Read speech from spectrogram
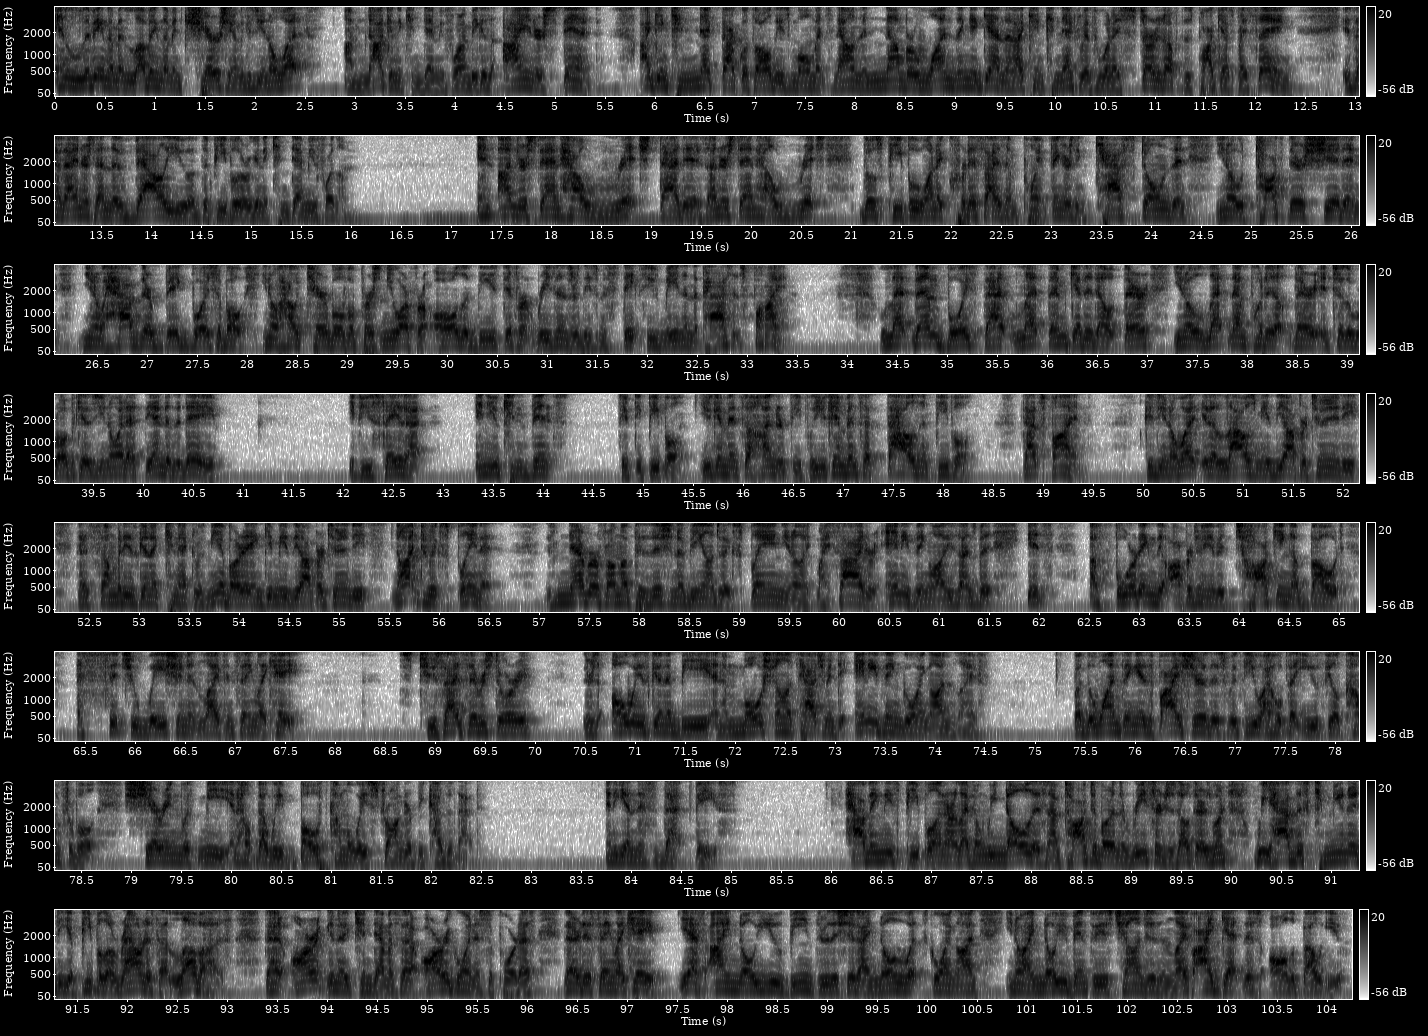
and living them and loving them and cherishing them because you know what? I'm not going to condemn you for them because I understand I can connect back with all these moments now. And the number one thing, again, that I can connect with, what I started off this podcast by saying, is that I understand the value of the people who are going to condemn you for them. And understand how rich that is. Understand how rich those people who want to criticize and point fingers and cast stones and, you know, talk their shit and, you know, have their big voice about, you know, how terrible of a person you are for all of these different reasons or these mistakes you've made in the past. It's fine. Let them voice that. Let them get it out there. You know, let them put it out there into the world because you know what? At the end of the day, if you say that and you convince 50 people, you convince 100 people, you convince a 1,000 people, that's fine. Because you know what? It allows me the opportunity that somebody's going to connect with me about it and give me the opportunity not to explain it. It's never from a position of being able to explain, you know, like my side or anything along these lines, but it's affording the opportunity of talking about a situation in life and saying like hey it's two sides to every story. There's always going to be an emotional attachment to anything going on in life. But the one thing is if i share this with you i hope that you feel comfortable sharing with me and i hope that we both come away stronger because of that. And again this is that phase having these people in our life, and we know this, and I've talked about it, and the research is out there, is when we have this community of people around us that love us, that aren't going to condemn us, that are going to support us, that are just saying, like, hey, yes, I know you've been through this shit. I know what's going on. You know, I know you've been through these challenges in life. I get this all about you.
